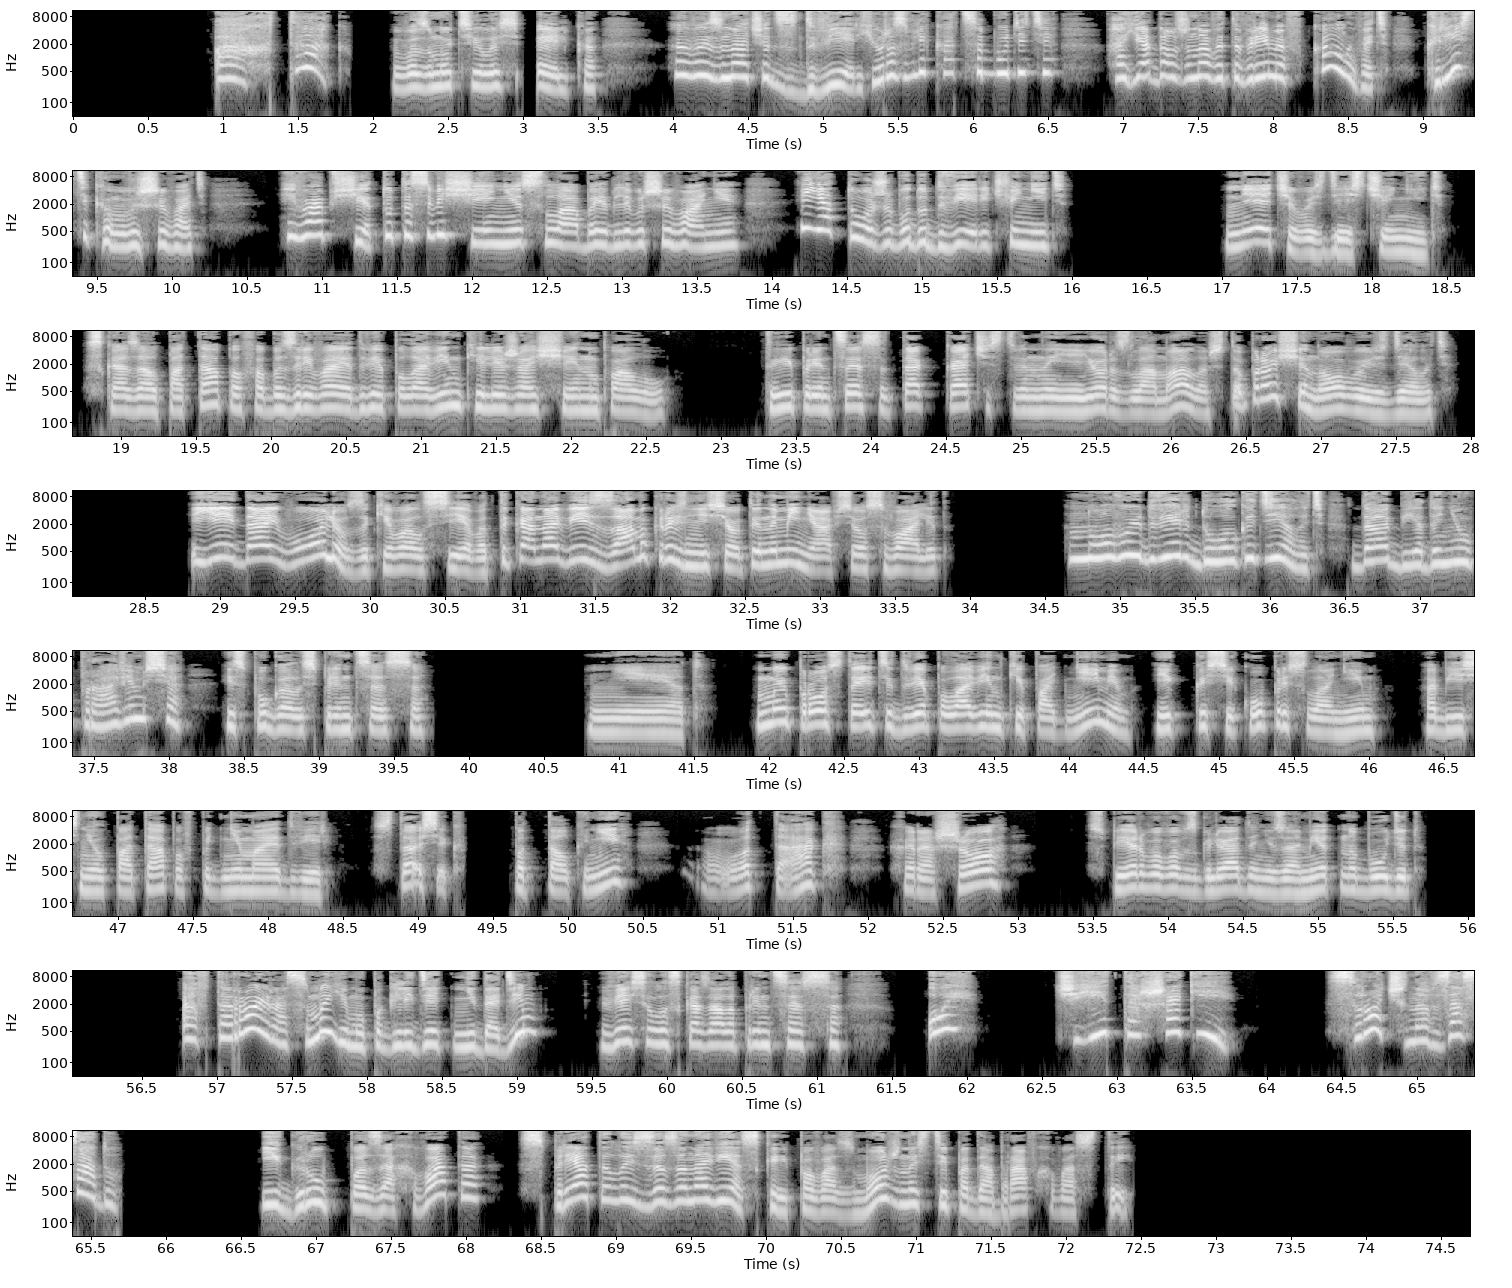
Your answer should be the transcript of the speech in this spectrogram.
«Ах так!» — возмутилась Элька. «Вы, значит, с дверью развлекаться будете, а я должна в это время вкалывать, крестиком вышивать? И вообще, тут освещение слабое для вышивания, я тоже буду двери чинить». «Нечего здесь чинить», — сказал Потапов, обозревая две половинки, лежащие на полу. «Ты, принцесса, так качественно ее разломала, что проще новую сделать». «Ей дай волю», — закивал Сева, — «так она весь замок разнесет и на меня все свалит». «Новую дверь долго делать, до обеда не управимся», — испугалась принцесса. «Нет, мы просто эти две половинки поднимем и к косяку прислоним», — объяснил Потапов, поднимая дверь. «Стасик, подтолкни. Вот так. Хорошо. С первого взгляда незаметно будет». «А второй раз мы ему поглядеть не дадим?» — весело сказала принцесса. «Ой, чьи-то шаги!» Срочно в засаду!» И группа захвата спряталась за занавеской, по возможности подобрав хвосты.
